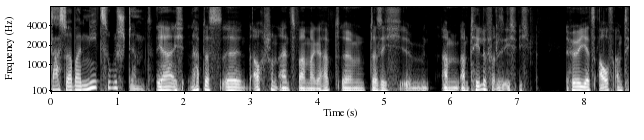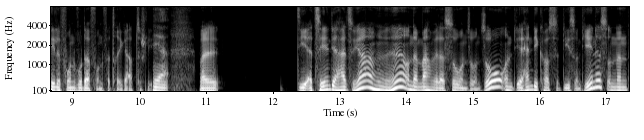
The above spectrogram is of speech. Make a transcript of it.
da hast du aber nie zugestimmt. ja ich habe das äh, auch schon ein, zwei Mal gehabt, ähm, dass ich ähm, am, am Telefon, also ich, ich höre jetzt auf, am Telefon Vodafone-Verträge abzuschließen. Ja. Weil die erzählen dir halt so, ja, und dann machen wir das so und so und so und ihr Handy kostet dies und jenes und dann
